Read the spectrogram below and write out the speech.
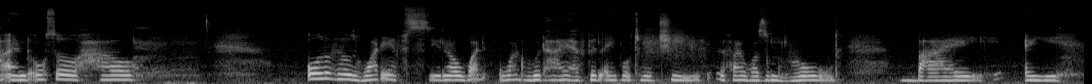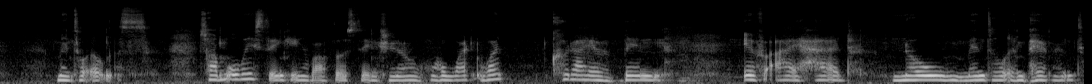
and also how all of those what ifs, you know, what what would I have been able to achieve if I wasn't ruled by a mental illness? So I'm always thinking about those things, you know, well, what what could I have been if I had no mental impairment?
